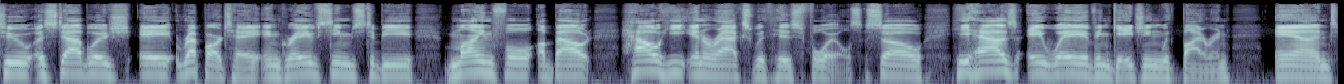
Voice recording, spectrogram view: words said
to establish a repartee, and Graves seems to be mindful about how he interacts with his foils. So he has a way of engaging with Byron, and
